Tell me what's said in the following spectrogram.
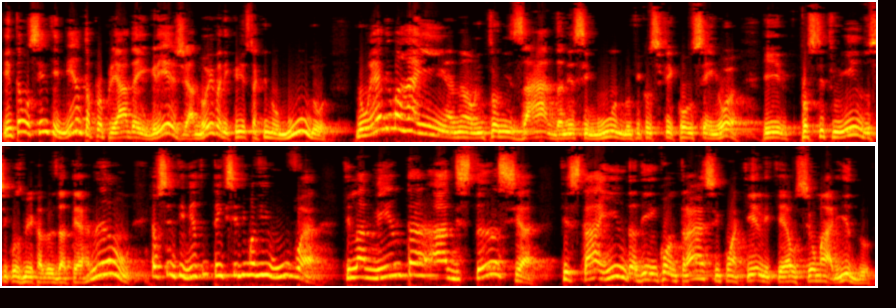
Então, o sentimento apropriado à igreja, a noiva de Cristo aqui no mundo, não é de uma rainha, não, entronizada nesse mundo que crucificou o Senhor e prostituindo-se com os mercadores da terra. Não, é o sentimento que tem que ser de uma viúva que lamenta a distância que está ainda de encontrar-se com aquele que é o seu marido,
